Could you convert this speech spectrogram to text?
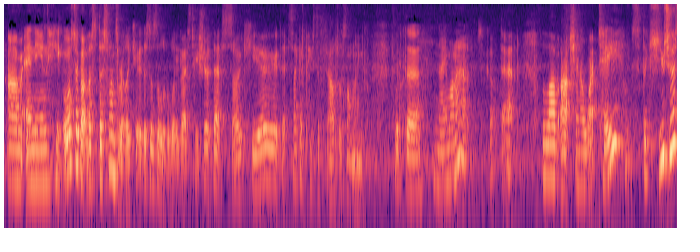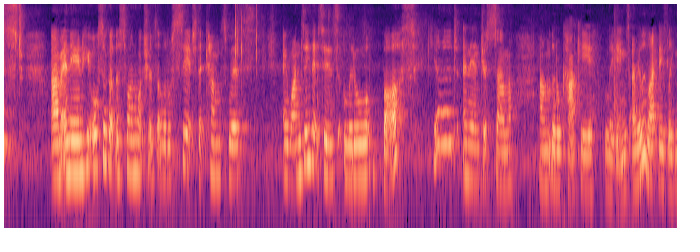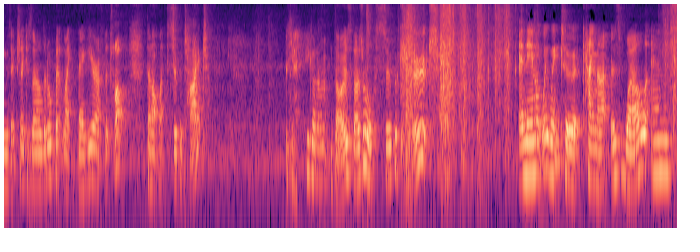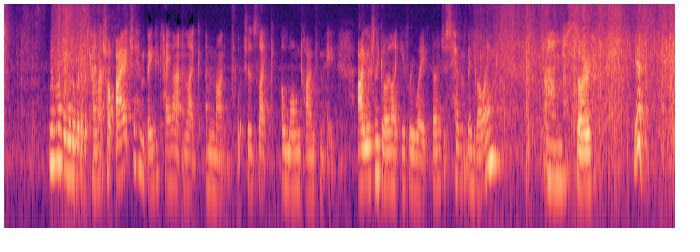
Um, and then he also got this, this one's really cute. This is a little Levi's t-shirt. That's so cute. That's like a piece of felt or something with the name on it. So got that. Love Archie in a white tee. Looks the cutest. Um, and then he also got this one, which is a little set that comes with a onesie that says Little Boss. Cute. And then just some um, little khaki leggings. I really like these leggings actually because they're a little bit like baggier at the top. They're not like super tight. But yeah, he got him those. Those are all super cute. And then we went to Kmart as well and we'll have a little bit of a Kmart shop. I actually haven't been to Kmart in like a month, which is like a long time for me. I usually go like every week, but I just haven't been going. Um, so yeah,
